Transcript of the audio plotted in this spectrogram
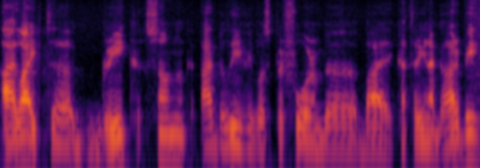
I liked a Greek song. I believe it was performed uh, by Katerina Garbi.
